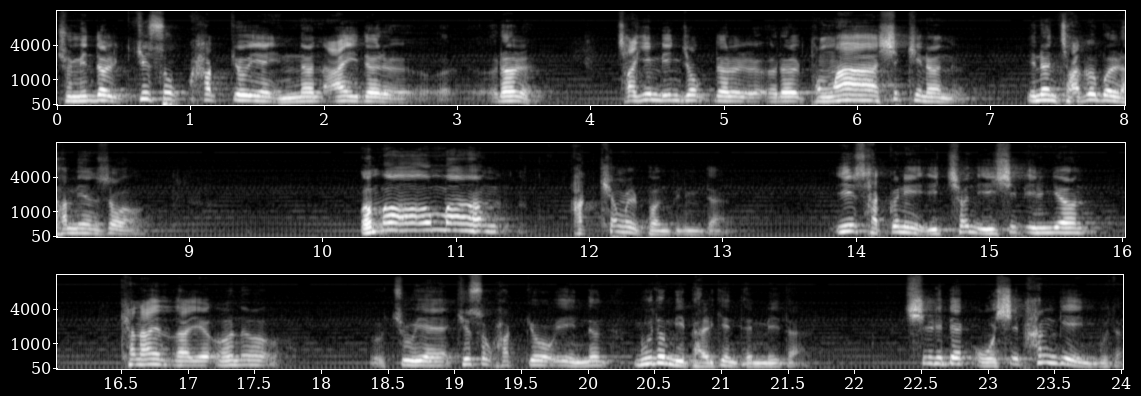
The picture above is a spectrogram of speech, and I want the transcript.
주민들 기숙 학교에 있는 아이들을 자기 민족들을 동화시키는 이런 작업을 하면서 어마어마한 악행을 번집니다. 이 사건이 2021년 캐나다의 어느 주의 기숙학교에 있는 무덤이 발견됩니다. 751개의 무덤.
